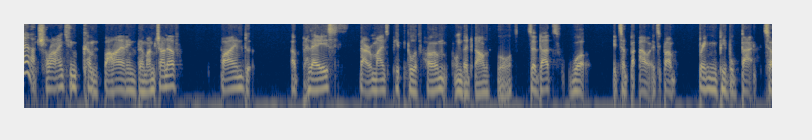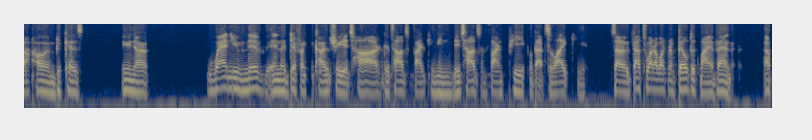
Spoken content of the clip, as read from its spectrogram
And I'm trying to combine them. I'm trying to find a place that reminds people of home on the dance floor. So that's what it's about. It's about bringing people back to home because, you know, when you live in a different country, it's hard. It's hard to find community. It's hard to find people that's like you. So that's what I want to build with my event a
